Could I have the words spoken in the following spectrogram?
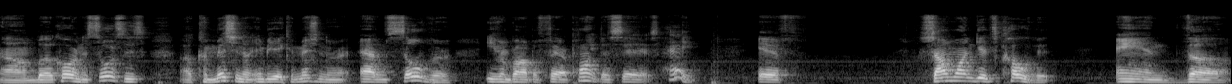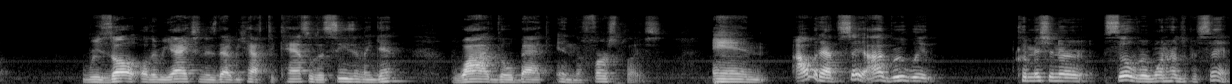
Um, but according to sources, uh, Commissioner, NBA Commissioner Adam Silver even brought up a fair point that says, hey, if someone gets COVID and the result or the reaction is that we have to cancel the season again, why go back in the first place? And I would have to say, I agree with Commissioner Silver 100%.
